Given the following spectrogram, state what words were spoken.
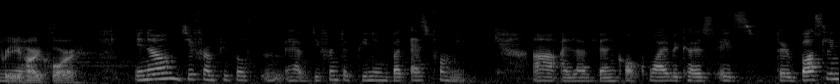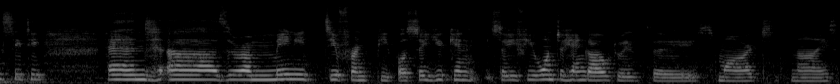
pretty Yes. hardcore. You know, different people mm, have different opinion, but as for me, uh, I love Bangkok. Why? Because it's very bustling city, and uh, there are many different people. So you can, so if you want to hang out with uh, smart, nice,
